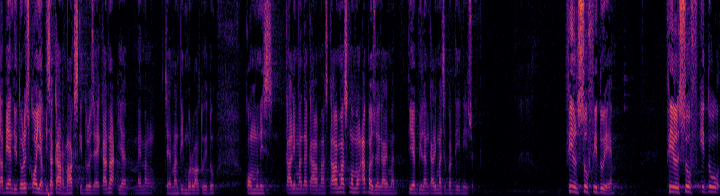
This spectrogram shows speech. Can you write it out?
Tapi yang ditulis kok ya bisa Karl Marx gitu loh saya karena ya memang Jerman Timur waktu itu komunis kalimatnya Karl Marx. Karl Marx ngomong apa soal kalimat? Dia bilang kalimat seperti ini. Filsuf itu ya. Filsuf itu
